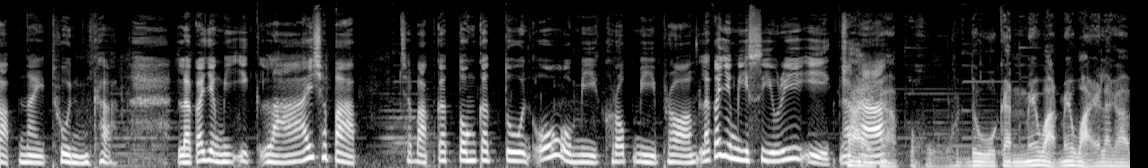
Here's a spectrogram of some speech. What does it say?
บับในทุนค่ะ แล้วก็ยังมีอีกหลายฉบับ ฉบับกระตรงการ์ตูนโอ้มีครบมีพร้อม แล้วก็ยังมีซีรีส์อีกนะใช่คะครับ โอ้โห ดูกันไม่หวาดไม่ไหวแล้วครับ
